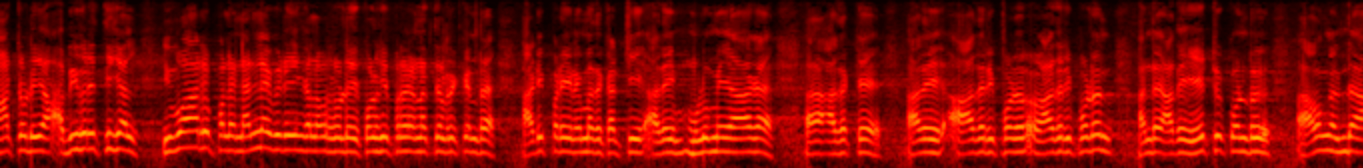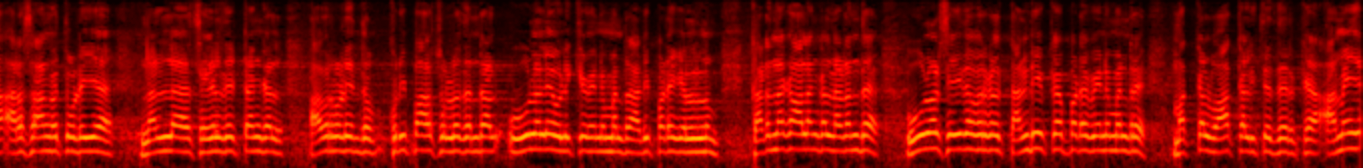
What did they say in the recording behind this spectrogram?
நாட்டுடைய அபிவிருத்திகள் இவ்வாறு பல நல்ல விடயங்கள் அவர்களுடைய கொள்கை பிரகடனத்தில் இருக்கின்ற அடிப்படையில் எமது கட்சி அதை முழுமையாக அதற்கு அதை ஆதரிப்பு ஆதரிப்புடன் அந்த அதை ஏற்றுக்கொண்டு அவங்க இந்த அரசாங்கத்துடைய நல்ல செயல் திட்டங்கள் அவர்களுடைய இந்த குறிப்பாக சொல்வதென்றால் ஊழலை ஒழிக்க வேண்டும் என்ற அடிப்படைகளிலும் கடந்த காலங்கள் நடந்த ஊழல் செய்தவர்கள் தண்டிக்கப்பட வேண்டும் என்று மக்கள் வாக்களித்ததற்கு அமைய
